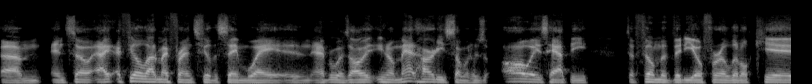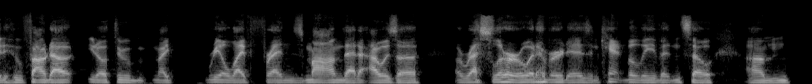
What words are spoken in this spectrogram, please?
Um, and so I, I feel a lot of my friends feel the same way, and everyone's always, you know, Matt Hardy's someone who's always happy to film a video for a little kid who found out, you know, through my real life friend's mom that I was a, a wrestler or whatever it is and can't believe it. And so, um,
